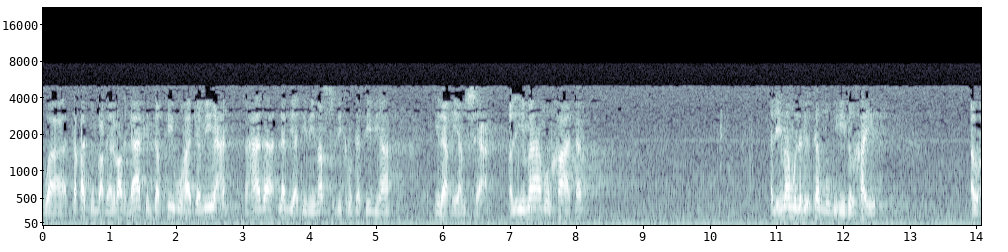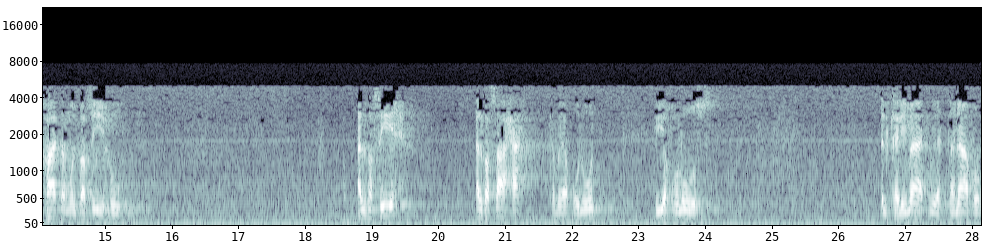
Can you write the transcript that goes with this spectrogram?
وتقدم بعضها على بعض لكن ترتيبها جميعا فهذا لم يأتي في نص ذكر ترتيبها إلى قيام الساعة. الإمام الخاتم الإمام الذي يؤتم به في الخير الخاتم الفصيح الفصيح الفصاحة كما يقولون هي خلوص الكلمات من التنافر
